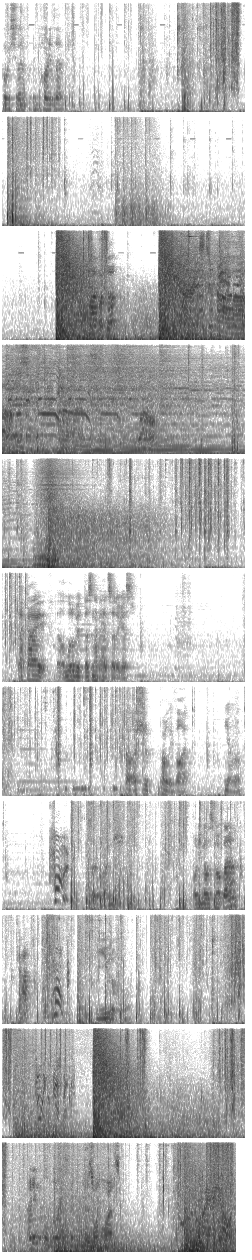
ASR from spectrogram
Holy shit! I had a fucking heart attack. Ah, I fucked up. Bit doesn't have a headset, I guess. Oh, I should have probably bought yellow Forward. or orange. Oh, do you know the smoke lineup? Cat? Smoke. Beautiful. Throwing a flashbang. I didn't hold Lawrence. There's one more on. Fire in the hole.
